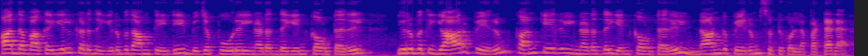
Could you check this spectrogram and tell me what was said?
அந்த வகையில் கடந்த இருபதாம் தேதி பிஜப்பூரில் நடந்த என்கவுண்டரில் இருபத்தி ஆறு பேரும் கன்கேரில் நடந்த என்கவுண்டரில் நான்கு பேரும் சுட்டுக் கொல்லப்பட்டனர்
